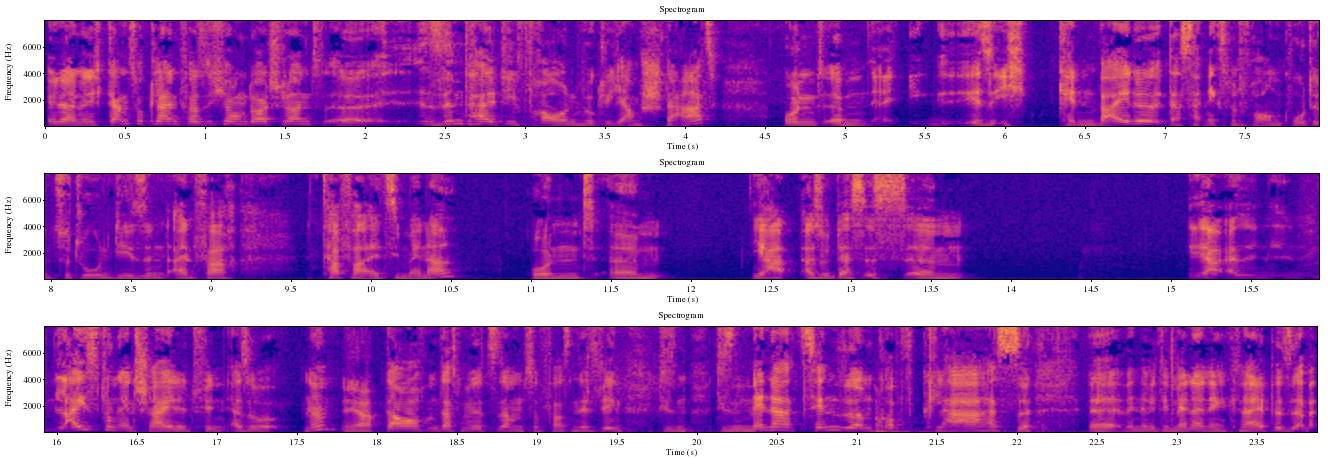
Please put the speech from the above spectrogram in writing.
in einer nicht ganz so kleinen Versicherung Deutschland äh, sind halt die Frauen wirklich am Start. Und ähm, also ich kenne beide, das hat nichts mit Frauenquote zu tun, die sind einfach tougher als die Männer. Und ähm, ja, also das ist, ähm, ja, also Leistung entscheidet, finde also, ne? Ja. Darauf, um das mal wieder zusammenzufassen. Deswegen, diesen, diesen Männerzensor im Kopf, klar hast du, äh, wenn du mit den Männern in der Kneipe, si- aber,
